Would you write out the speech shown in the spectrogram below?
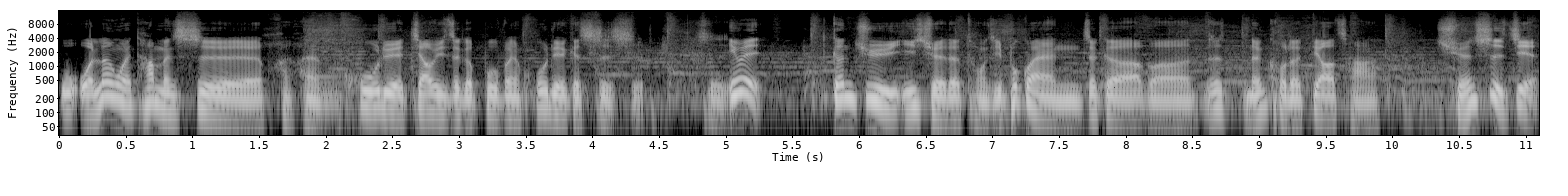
我我认为他们是很很忽略教育这个部分，忽略一个事实，是。因为根据医学的统计，不管这个呃这人口的调查，全世界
